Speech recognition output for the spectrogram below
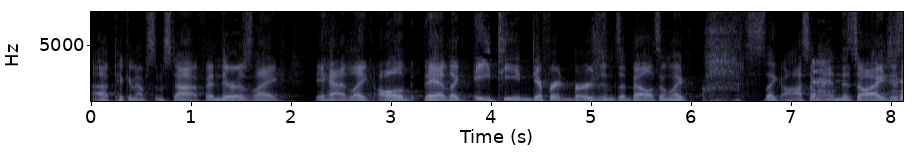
uh, picking up some stuff, and there was like they had like all they had like 18 different versions of belts. I'm like, "Ah, this is like awesome. And then so I just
